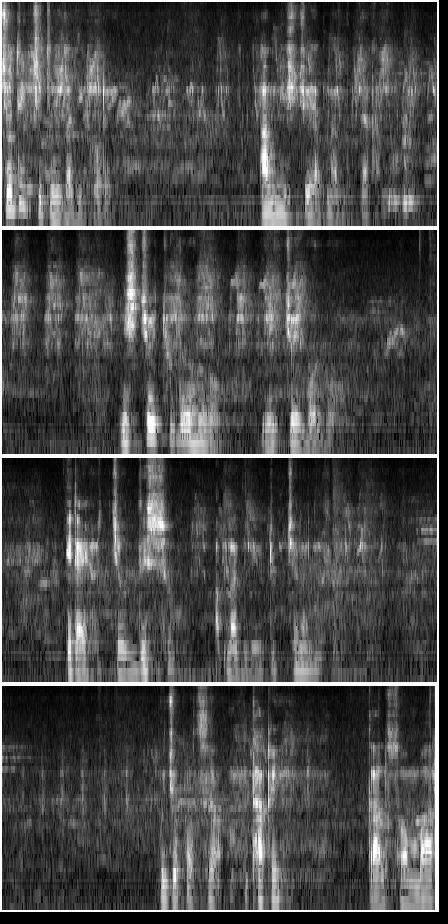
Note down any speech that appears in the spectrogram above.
যদি চিটিংবাজি করে, আমি নিশ্চয়ই আপনাদের দেখাবো। নিশ্চয়ই তুলে ধরবো, নিশ্চয়ই বলব। এটাই হচ্ছে উদ্দেশ্য আপনাদের ইউটিউব চ্যানেলের পুজো পয়সা থাকে কাল সোমবার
